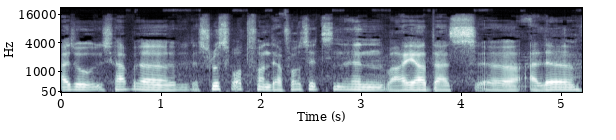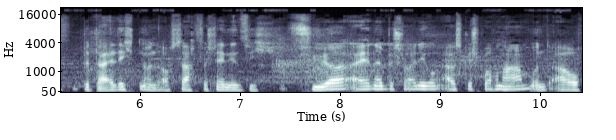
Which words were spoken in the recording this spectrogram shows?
Also ich habe das Schlusswort von der Vorsitzenden war ja, dass äh, alle Beteiligten und auch Sachverständigen sich für eine Beschleunigung ausgesprochen haben und auch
